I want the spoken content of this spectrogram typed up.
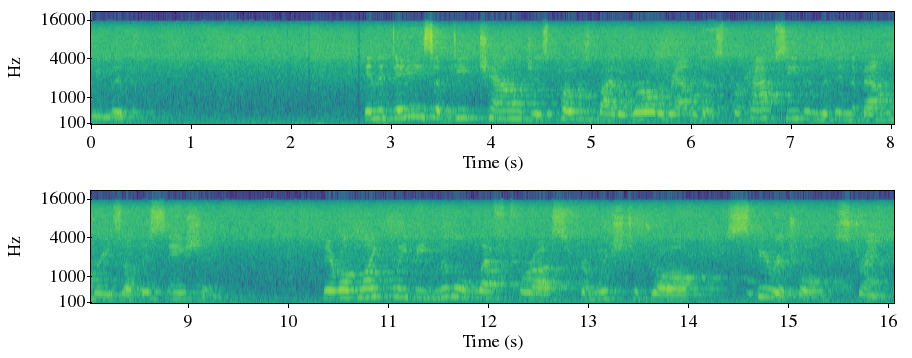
we live in. In the days of deep challenges posed by the world around us, perhaps even within the boundaries of this nation, there will likely be little left for us from which to draw spiritual strength.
